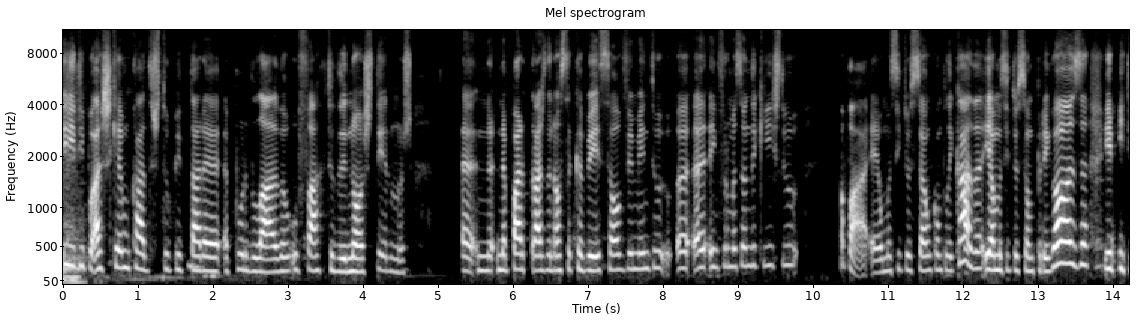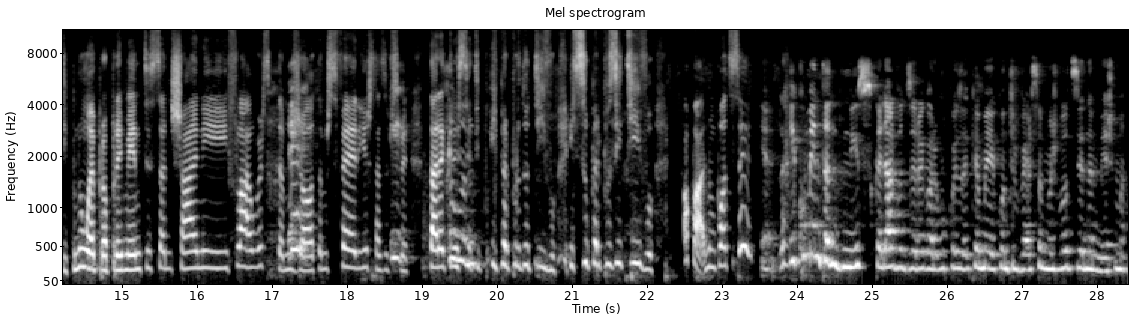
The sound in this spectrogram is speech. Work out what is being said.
e, tipo, acho que é um bocado estúpido estar a, a pôr de lado o facto de nós termos ah, na, parte de trás da nossa cabeça, obviamente, a, a- informação de que isto opa, é uma situação complicada e é uma situação perigosa e, e, tipo, não é propriamente sunshine e flowers, estamos já, estamos de férias, estás a perceber? Estar a querer ser falando- tipo hiper produtivo e super positivo, opa, não pode ser. Yeah. E comentando nisso, se calhar vou dizer agora uma coisa que é meio controversa, mas vou dizer na mesma.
